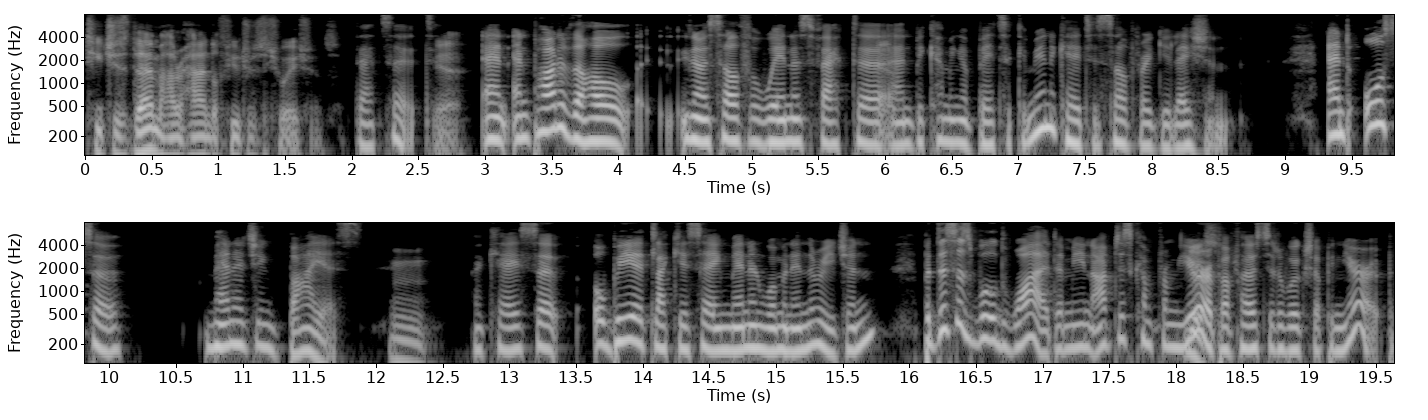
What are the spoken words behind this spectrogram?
teaches them how to handle future situations. that's it Yeah. and and part of the whole you know self-awareness factor Yeah. and becoming a better communicator is self-regulation and also managing bias Mm. okay so albeit like you're saying men and women in the region but this is worldwide. I mean, I've just come from Europe. Yes. I've hosted a workshop in Europe,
